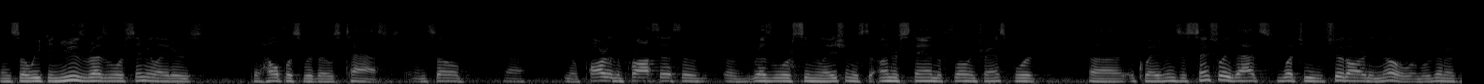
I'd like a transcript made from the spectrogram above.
And so we can use reservoir simulators to help us with those tasks. And so, uh, you know, part of the process of, of reservoir simulation is to understand the flow and transport uh, equations. Essentially, that's what you should already know, and we're going to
